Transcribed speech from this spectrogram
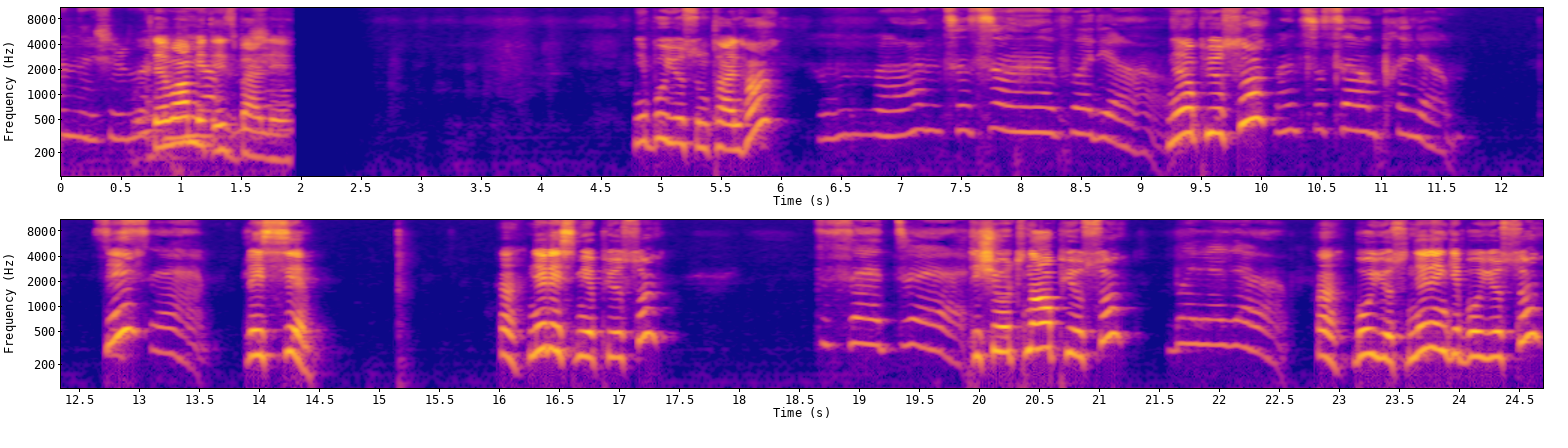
Anne şurada Devam et ezberleye. Ne boyuyorsun Talha? Ben tasarım yaparım. Ne yapıyorsun? Ben tasarım yaparım. Ne? Tasarım. Resim. Heh, ne resmi yapıyorsun? Tısatı. Tişörtü ne yapıyorsun? Boyarım. Heh, boyuyorsun. Ne rengi boyuyorsun?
